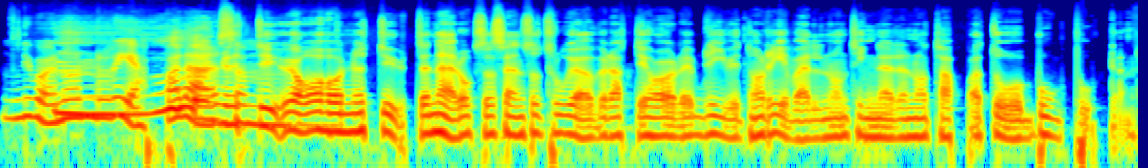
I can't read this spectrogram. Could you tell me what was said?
det var ju någon repa där som... ut- Jag har nött ut den här också. Sen så tror jag över att det har blivit någon reva eller någonting när den har tappat då bogporten.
